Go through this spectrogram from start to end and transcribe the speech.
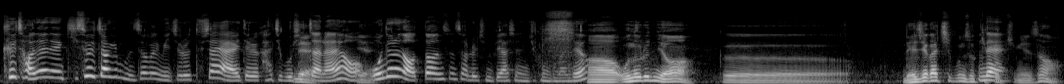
그 전에는 기술적인 분석을 위주로 투자의 아이디어를 가지고 오셨잖아요. 네, 예. 오늘은 어떤 순서를 준비하셨는지 궁금한데요. 어, 오늘은요, 그 내재 가치 분석 기법 네. 중에서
